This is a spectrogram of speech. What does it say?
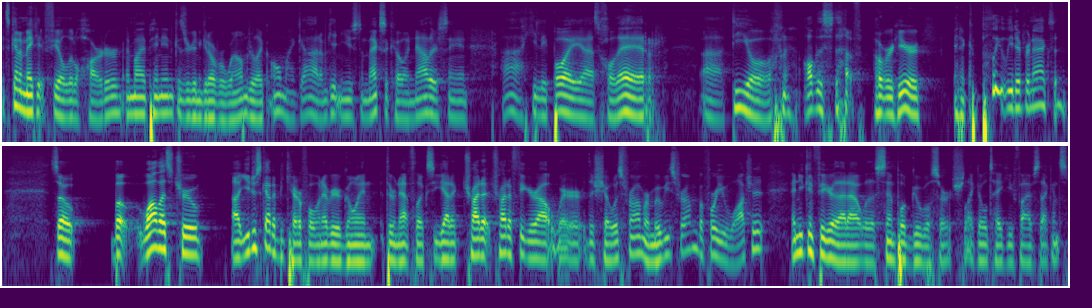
It's going to make it feel a little harder, in my opinion, because you're going to get overwhelmed. You're like, oh my god, I'm getting used to Mexico, and now they're saying, ah, gilipollas, joder, uh, tío, all this stuff over here in a completely different accent. So, but while that's true, uh, you just got to be careful whenever you're going through Netflix. You got to try to try to figure out where the show is from or movie's from before you watch it, and you can figure that out with a simple Google search. Like it will take you five seconds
